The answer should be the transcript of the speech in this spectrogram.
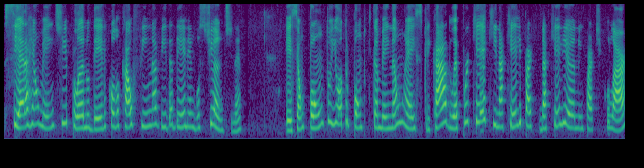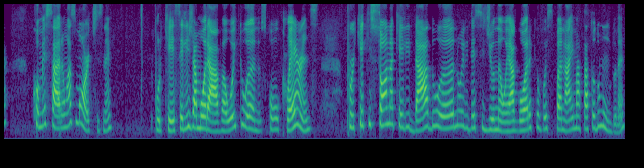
se era realmente plano dele colocar o fim na vida dele, angustiante, né? Esse é um ponto. E outro ponto que também não é explicado é por que, que naquele, naquele ano em particular começaram as mortes, né? Porque se ele já morava oito anos com o Clarence, por que, que só naquele dado ano ele decidiu, não, é agora que eu vou espanar e matar todo mundo, né?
